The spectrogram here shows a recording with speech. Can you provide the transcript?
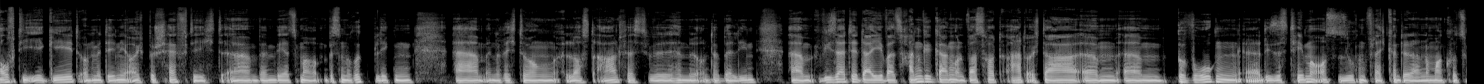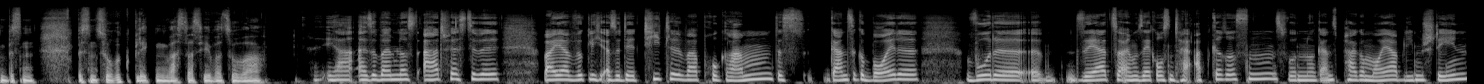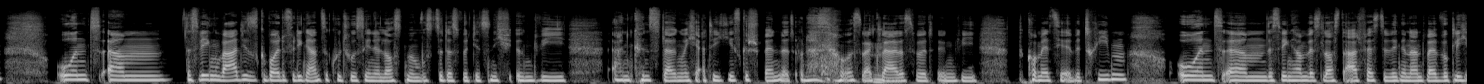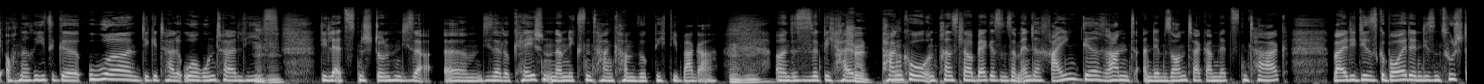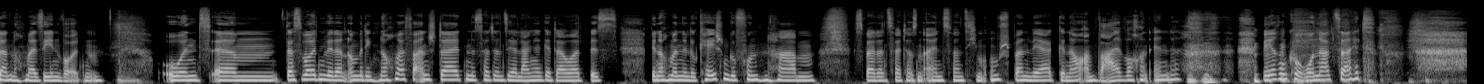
auf die ihr geht und mit denen ihr euch beschäftigt. Ähm, wenn wir jetzt mal ein bisschen rückblicken ähm, in Richtung Lost Art Festival Himmel unter Berlin, ähm, wie seid ihr da jeweils rangegangen und was hat, hat euch da ähm, ähm, bewogen, äh, dieses Thema auszusuchen? Vielleicht könnt ihr da nochmal kurz ein bisschen, bisschen zurückblicken, was das jeweils so war. Ja, also beim Lost Art Festival war ja wirklich, also der Titel war Programm. Das ganze Gebäude wurde äh, sehr zu einem sehr großen Teil abgerissen. Es wurden nur ganz paar Gemäuer blieben stehen und ähm, deswegen war dieses Gebäude für die ganze Kulturszene Lost. Man wusste, das wird jetzt nicht irgendwie an Künstler irgendwelche Ateliers gespendet oder so. Es war klar, mhm. das wird irgendwie kommerziell betrieben und ähm, deswegen haben wir es Lost Art Festival genannt, weil wirklich auch eine riesige Uhr, digitale Uhr runterlief. Mhm. Die letzten Stunden dieser, ähm, dieser Location und am nächsten Tag kamen wirklich die Bagger. Mhm. Und es ist wirklich halb Schön, Pankow ja. und Prenzlauer Berg ist uns am Ende reingerannt an dem Sonntag, am letzten Tag, weil die dieses Gebäude in diesem Zustand nochmal sehen wollten. Mhm. Und ähm, das wollten wir dann unbedingt nochmal veranstalten. Das hat dann sehr lange gedauert, bis wir nochmal eine Location gefunden haben. Es war dann 2021 im Umspannwerk, genau am Wahlwochenende, mhm. während Corona-Zeit,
